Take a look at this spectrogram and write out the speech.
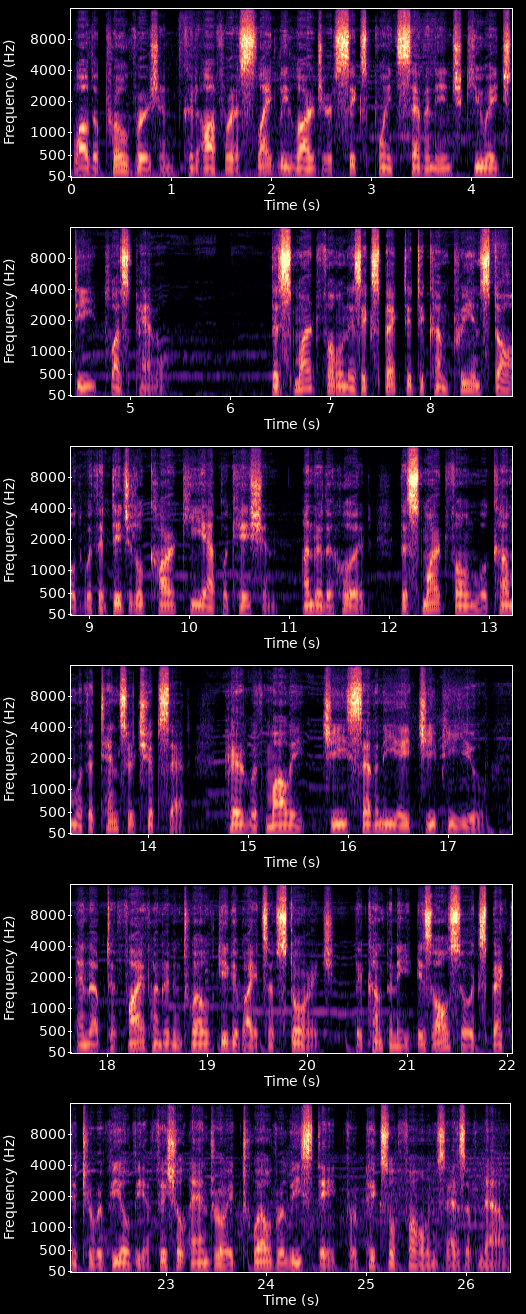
while the Pro version could offer a slightly larger 6.7-inch QHD Plus panel. The smartphone is expected to come pre-installed with a digital car key application. Under the hood, the smartphone will come with a Tensor chipset, paired with Mali G78 GPU, and up to 512GB of storage. The company is also expected to reveal the official Android 12 release date for Pixel phones as of now.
